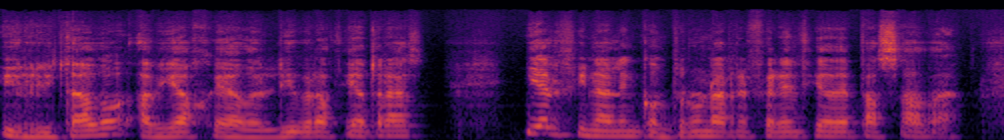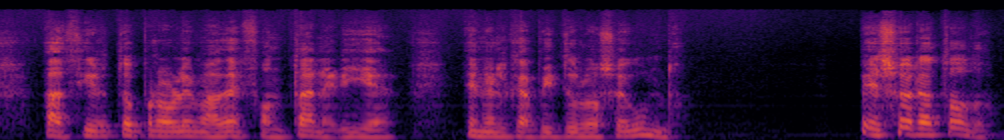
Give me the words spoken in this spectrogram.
Irritado, había ojeado el libro hacia atrás y al final encontró una referencia de pasada a cierto problema de fontanería en el capítulo segundo. Eso era todo.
